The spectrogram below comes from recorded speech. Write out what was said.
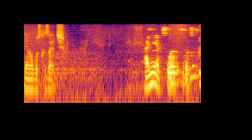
я могу сказать. А нет слов просто.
